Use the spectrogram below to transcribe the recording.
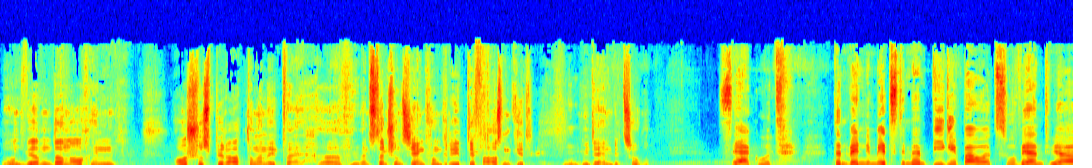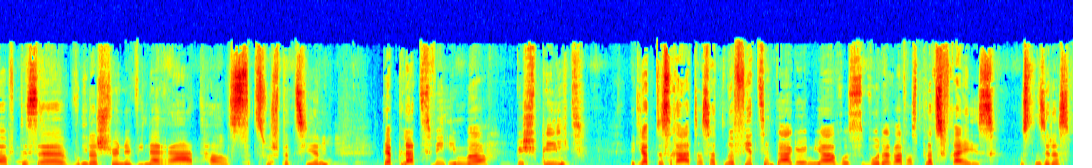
und werden dann auch in Ausschussberatungen etwa, äh, mhm. wenn es dann schon sehr in konkrete Phasen geht, mhm. mit einbezogen. Sehr gut. Dann wende ich mir jetzt dem Herrn Biegelbauer zu, während wir auf das äh, wunderschöne Wiener Rathaus zuspazieren. Der Platz wie immer bespielt. Ich glaube, das Rathaus hat nur 14 Tage im Jahr, wo der Rathausplatz frei ist. Wussten Sie das?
